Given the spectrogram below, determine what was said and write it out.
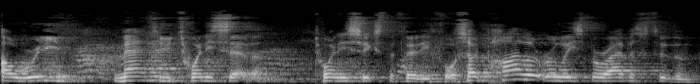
I'll read Matthew 27, 26 to 34. So Pilate released Barabbas to them.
